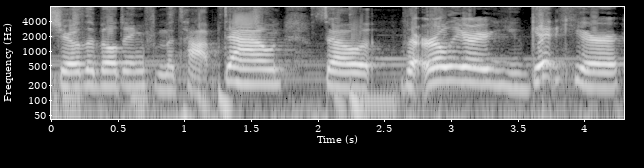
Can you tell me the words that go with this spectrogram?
show the building from the top down. So the earlier you get here,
